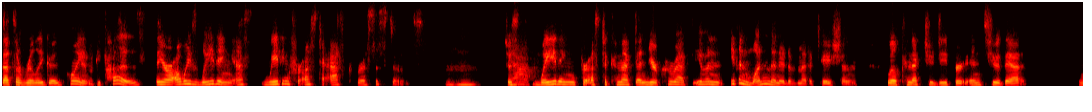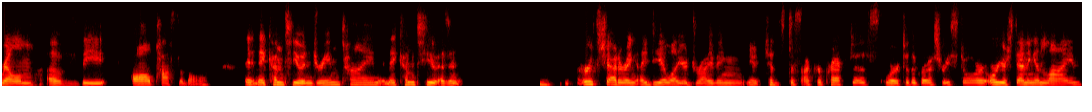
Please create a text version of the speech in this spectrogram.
that's a really good point because they are always waiting, as, waiting for us to ask for assistance. Mm-hmm. Just yeah. waiting for us to connect. And you're correct. Even even one minute of meditation will connect you deeper into that realm of the all possible. It may come to you in dream time. It may come to you as an earth-shattering idea while you're driving your kids to soccer practice or to the grocery store or you're standing in line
